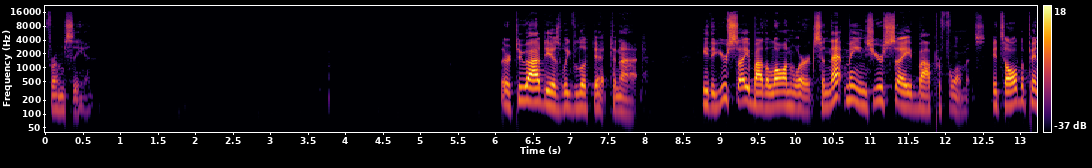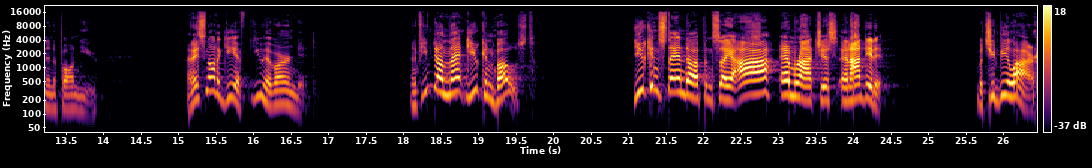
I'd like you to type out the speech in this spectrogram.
from sin. There are two ideas we've looked at tonight. Either you're saved by the law and works, and that means you're saved by performance. It's all dependent upon you. And it's not a gift, you have earned it. And if you've done that, you can boast. You can stand up and say, I am righteous and I did it. But you'd be a liar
